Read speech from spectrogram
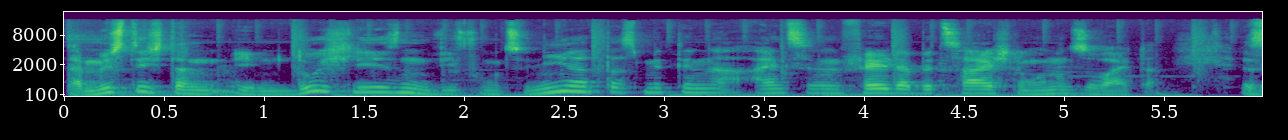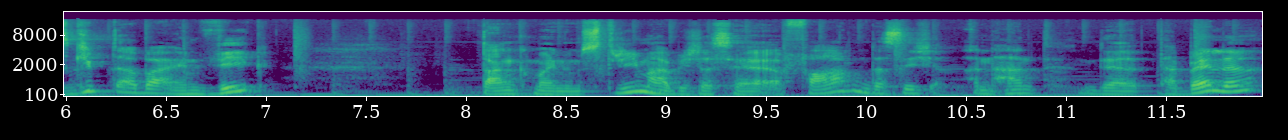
Da müsste ich dann eben durchlesen, wie funktioniert das mit den einzelnen Felderbezeichnungen und so weiter. Es gibt aber einen Weg, dank meinem Stream habe ich das ja erfahren, dass ich anhand der Tabelle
